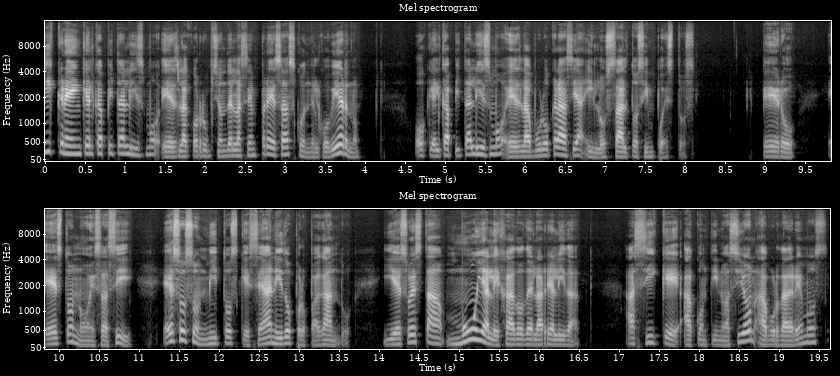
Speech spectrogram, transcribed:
y creen que el capitalismo es la corrupción de las empresas con el gobierno, o que el capitalismo es la burocracia y los altos impuestos. Pero esto no es así. Esos son mitos que se han ido propagando, y eso está muy alejado de la realidad. Así que a continuación abordaremos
